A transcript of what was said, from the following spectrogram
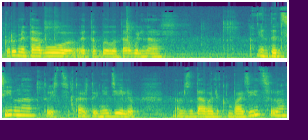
Кроме того, это было довольно интенсивно, то есть каждую неделю нам задавали композицию,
